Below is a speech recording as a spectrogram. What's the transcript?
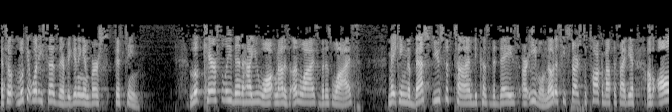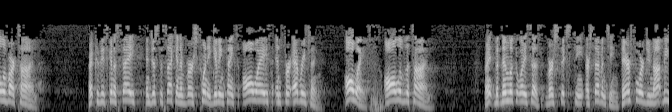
And so look at what he says there, beginning in verse 15. Look carefully then how you walk, not as unwise, but as wise, making the best use of time because the days are evil. Notice he starts to talk about this idea of all of our time. Right? Because he's going to say in just a second in verse 20, giving thanks always and for everything. Always. All of the time. Right? But then look at what he says, verse 16 or 17. Therefore do not be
